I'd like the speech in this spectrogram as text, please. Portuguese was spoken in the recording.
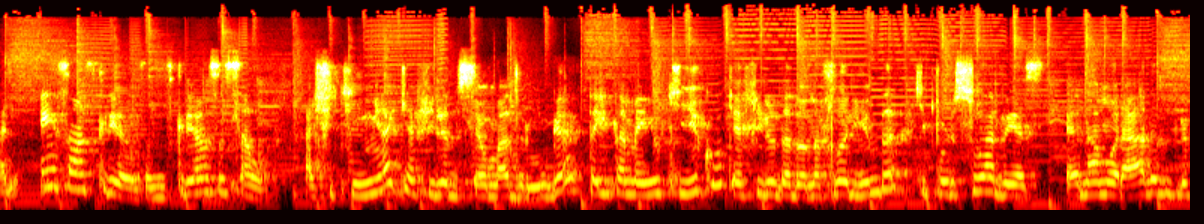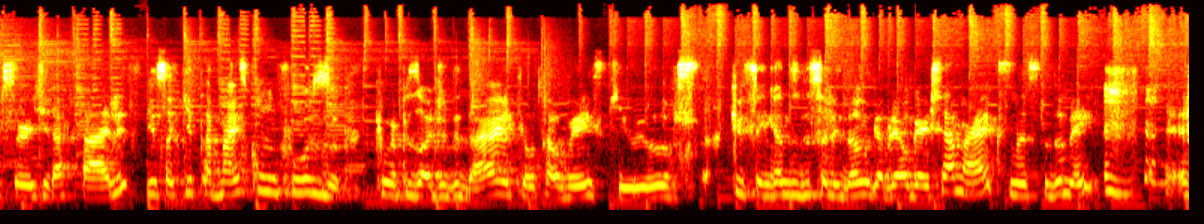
Girafalho. Quem são as crianças? As crianças são a Chiquinha, que é filha do seu Madruga. Tem também o Kiko, que é filho da dona Florinda, que por sua vez é namorada do professor Girafales. Isso aqui tá mais confuso que um episódio de Dark, ou talvez que os, que os 100 anos de solidão do Gabriel Garcia Marques, mas tudo bem. É,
